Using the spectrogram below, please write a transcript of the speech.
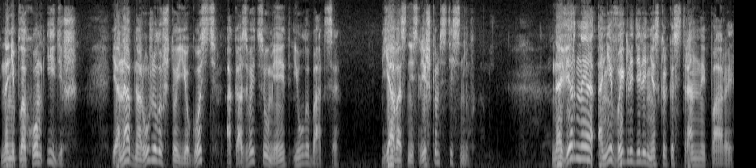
на неплохом идиш. И она обнаружила, что ее гость, оказывается, умеет и улыбаться. Я вас не слишком стеснил. Наверное, они выглядели несколько странной парой.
